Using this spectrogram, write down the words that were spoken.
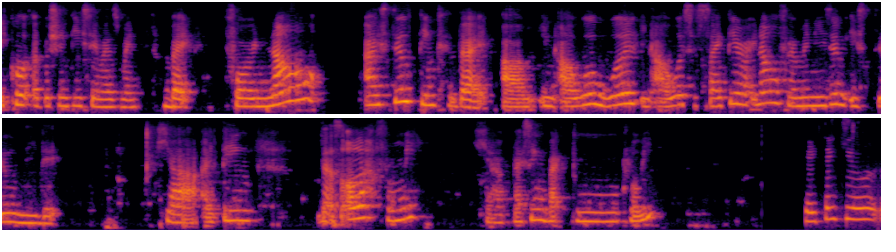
equal opportunity same as men but for now, I still think that um, in our world, in our society right now, feminism is still needed. Yeah, I think that's all from me. Yeah, passing back to Chloe. Okay, thank you,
